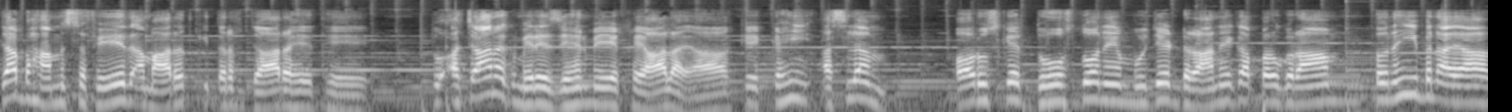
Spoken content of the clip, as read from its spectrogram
جب ہم سفید عمارت کی طرف جا رہے تھے، تو اچانک میرے ذہن میں ایک خیال آیا کہ کہیں اسلم اور اس کے دوستوں نے مجھے ڈرانے کا پروگرام تو نہیں بنایا۔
